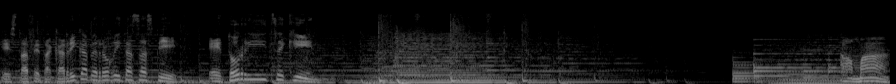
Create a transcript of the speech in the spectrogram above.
Estafeta karrika berrogeita zazpi. Etorri hitzekin. Ama,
